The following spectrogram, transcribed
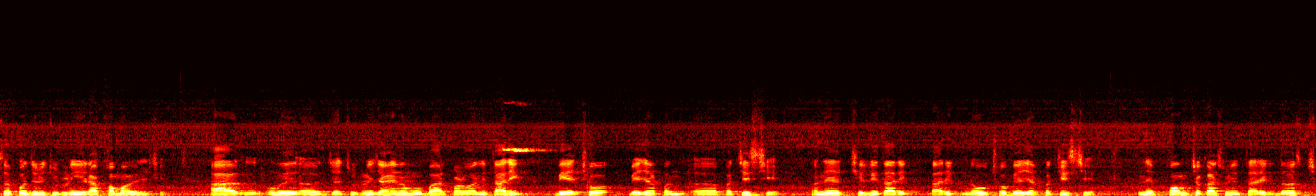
સરપંચની ચૂંટણી રાખવામાં આવેલ છે. આ ઉમે ચૂંટણી જાહેરનામું બહાર પાડવાની તારીખ બે છ બે હજાર પચીસ છે અને છેલ્લી તારીખ તારીખ નવ છ બે હજાર પચીસ છે. અને ફોર્મ ચકાસણીની તારીખ દસ છ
